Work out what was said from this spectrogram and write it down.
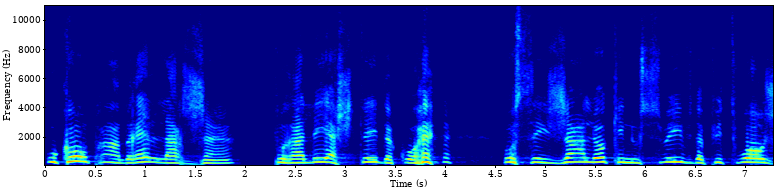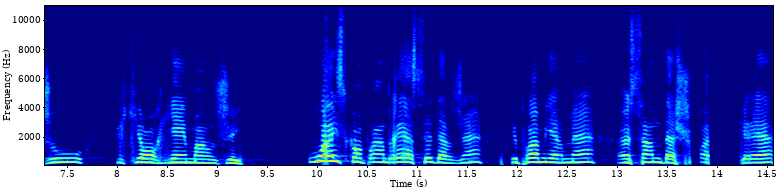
où qu'on prendrait l'argent pour aller acheter de quoi pour ces gens-là qui nous suivent depuis trois jours puis qui n'ont rien mangé. Où est-ce qu'on prendrait assez d'argent? Et premièrement, un centre d'achat grand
